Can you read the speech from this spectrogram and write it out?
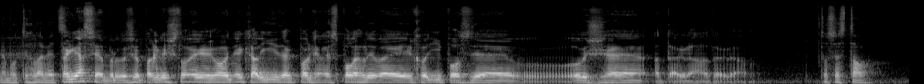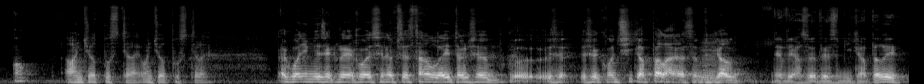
nebo tyhle věci. Tak jasně, protože pak, když člověk je hodně kalí, tak pak je nespolehlivý, chodí pozdě, lže a tak dále, a tak dále. To se stalo? No. A oni ti odpustili, oni ti odpustili. Tak oni mi řekli, jako jestli nepřestanu lejt, takže že, že končí kapela. Já jsem hmm. říkal, nevyhazujete z mý kapely.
